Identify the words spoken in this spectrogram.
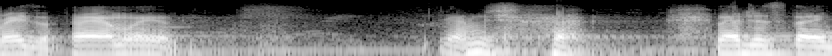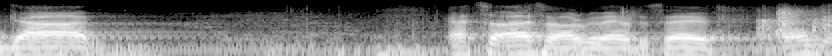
raise a family. And, just, and I just thank God. That's, all, that's all I really have to say. Thank you.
